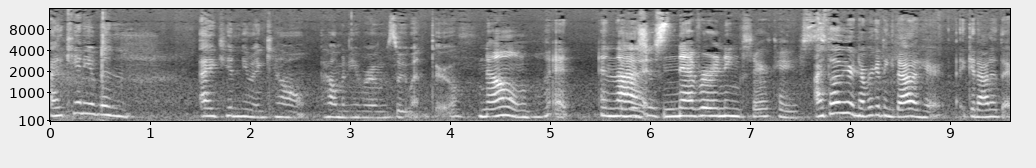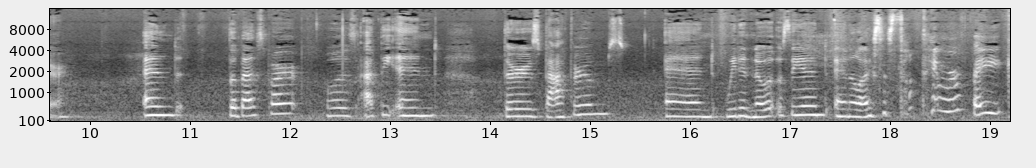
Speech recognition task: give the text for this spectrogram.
I can't even. I couldn't even count how many rooms we went through. no. It, and was that just- never ending staircase. I thought we were never gonna get out of here, get out of there. And the best part was at the end, there's bathrooms, and we didn't know it was the end. And Alexis thought they were fake.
